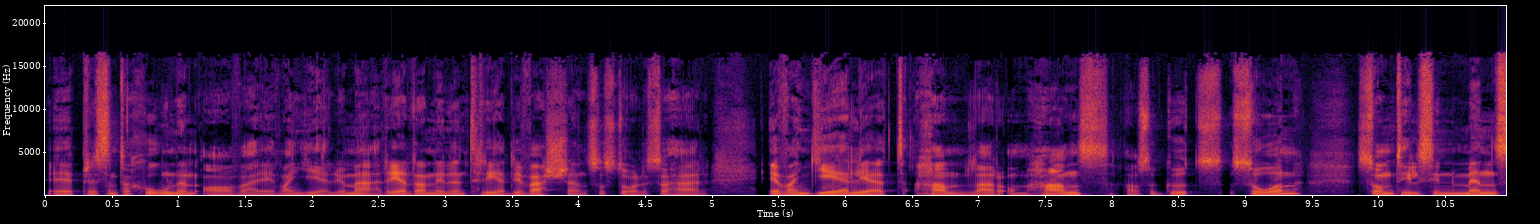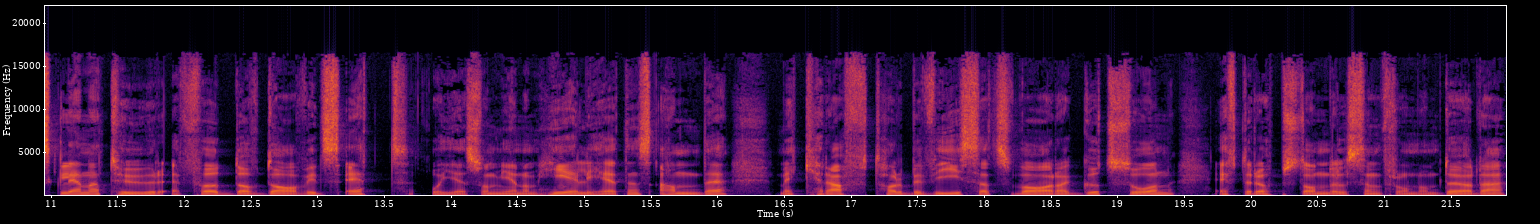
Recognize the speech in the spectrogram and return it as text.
eh, presentationen av vad evangelium är. Redan i den tredje versen så står det så här. Evangeliet handlar om hans, alltså Guds son, som till sin mänskliga natur är född av Davids ett och som genom helighetens ande med kraft har bevisats vara Guds son efter uppståndelsen från de döda,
